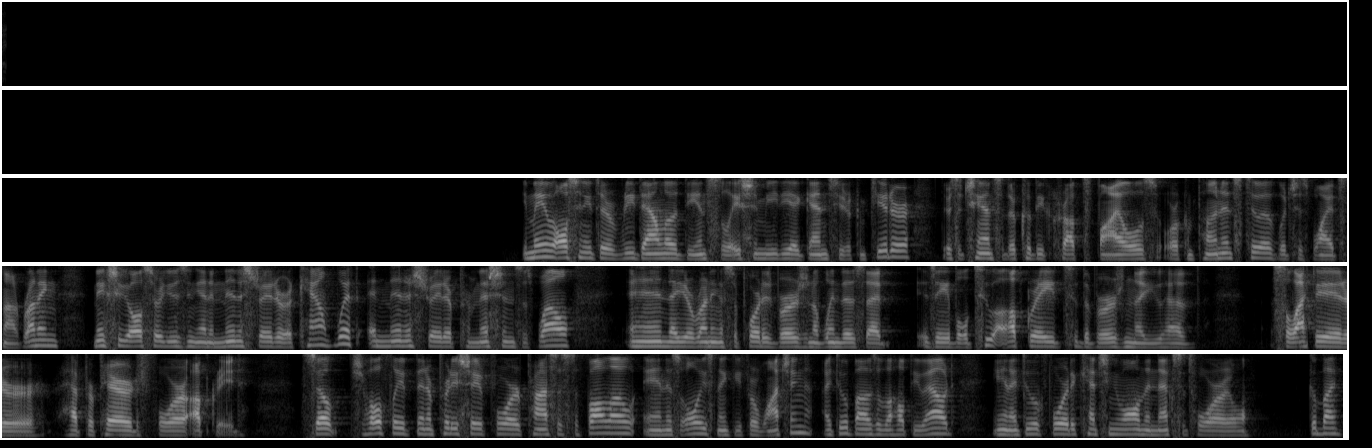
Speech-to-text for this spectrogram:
You may also need to re-download the installation media again to your computer. There's a chance that there could be corrupt files or components to it, which is why it's not running. Make sure you also are using an administrator account with administrator permissions as well, and that you're running a supported version of Windows that is able to upgrade to the version that you have selected or have prepared for upgrade. So should hopefully have been a pretty straightforward process to follow. And as always, thank you for watching. I do hope I was able to help you out. And I do look forward to catching you all in the next tutorial. Goodbye.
